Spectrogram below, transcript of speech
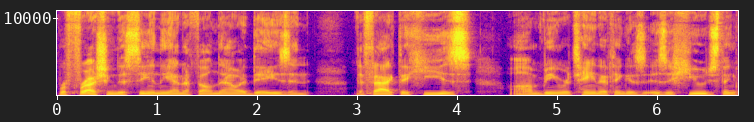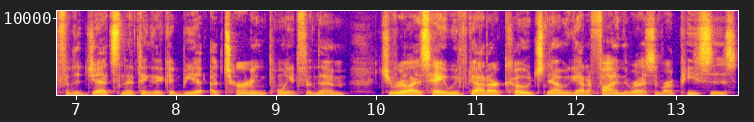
refreshing to see in the NFL nowadays. And the fact that he's um, being retained, I think, is is a huge thing for the Jets, and I think that could be a, a turning point for them to realize, hey, we've got our coach. Now. We got to find the rest of our pieces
